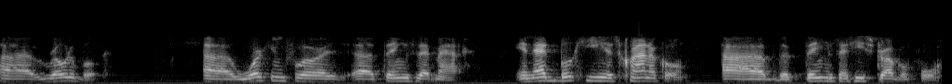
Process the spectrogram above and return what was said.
wrote a book uh, working for uh, things that matter. In that book, he has chronicled uh, the things that he struggled for.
